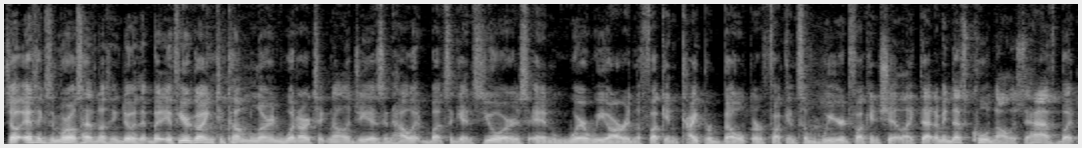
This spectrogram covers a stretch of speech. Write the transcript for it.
So ethics and morals has nothing to do with it. But if you're going to come learn what our technology is and how it butts against yours and where we are in the fucking Kuiper belt or fucking some weird fucking shit like that, I mean that's cool knowledge to have. But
